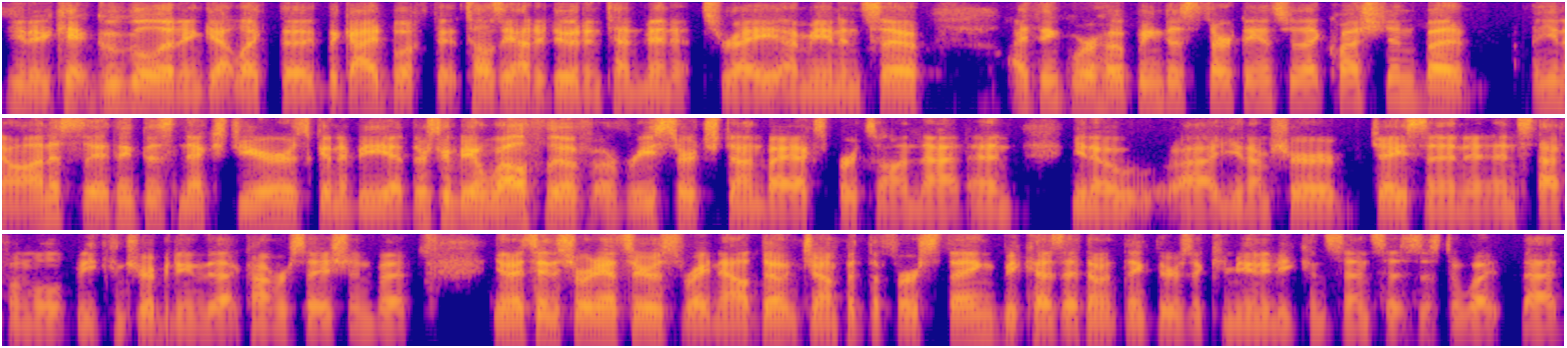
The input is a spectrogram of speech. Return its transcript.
you know, you can't Google it and get like the the guidebook that tells you how to do it in 10 minutes, right? I mean, and so I think we're hoping to start to answer that question, but you know, honestly, I think this next year is going to be, a, there's going to be a wealth of, of research done by experts on that. And, you know, uh, you know, I'm sure Jason and, and Stefan will be contributing to that conversation. But, you know, I'd say the short answer is right now, don't jump at the first thing because I don't think there's a community consensus as to what that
